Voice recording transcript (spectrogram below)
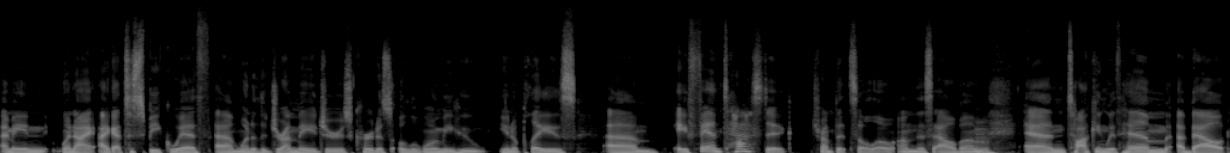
I mean, when I, I got to speak with um, one of the drum majors, Curtis Oluwomi, who, you know, plays um, a fantastic trumpet solo on this album, and talking with him about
